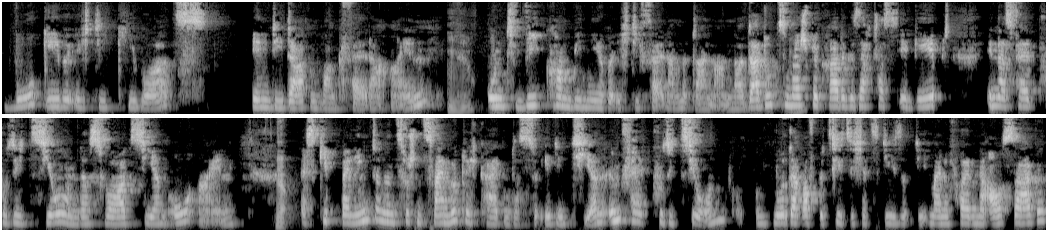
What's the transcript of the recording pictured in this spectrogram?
wo gebe ich die Keywords in die Datenbankfelder ein mhm. und wie kombiniere ich die Felder miteinander. Da du zum. Beispiel gerade gesagt hast, ihr gebt in das Feld Position das Wort CMO ein. Ja. Es gibt bei LinkedIn inzwischen zwei Möglichkeiten, das zu editieren. Im Feld Position, und nur darauf bezieht sich jetzt diese, die, meine folgende Aussage.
